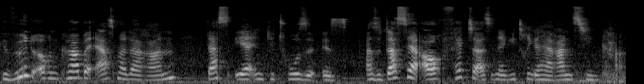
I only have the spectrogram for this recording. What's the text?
Gewöhnt euren Körper erstmal daran, dass er in Ketose ist. Also dass er auch Fette als Energieträger heranziehen kann.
